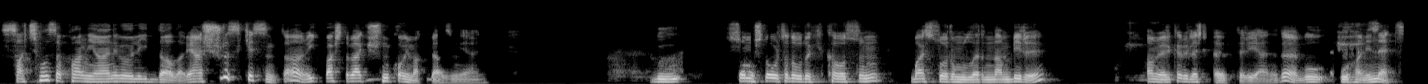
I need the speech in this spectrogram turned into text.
saçma sapan yani böyle iddialar. Yani şurası kesin tamam mı? İlk başta belki şunu koymak lazım yani. Bu sonuçta Orta Doğu'daki kaosun baş sorumlularından biri Amerika Birleşik Devletleri yani değil mi? Bu, bu hani net.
